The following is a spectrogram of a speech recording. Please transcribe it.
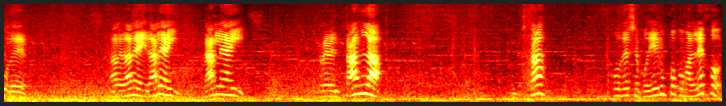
Joder. Dale, dale ahí, dale ahí. Darle ahí. Reventadla. ¿Dónde está? Joder, se podía ir un poco más lejos.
